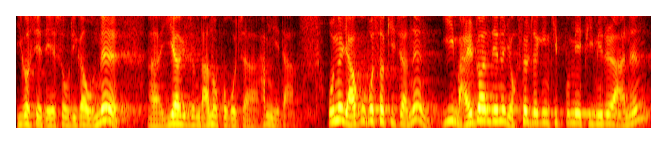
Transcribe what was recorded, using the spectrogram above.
이것에 대해서 우리가 오늘 어, 이야기 좀 나눠보고자 합니다. 오늘 야고보서 기자는 이 말도 안 되는 역설적인 기쁨의 비밀을 아는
